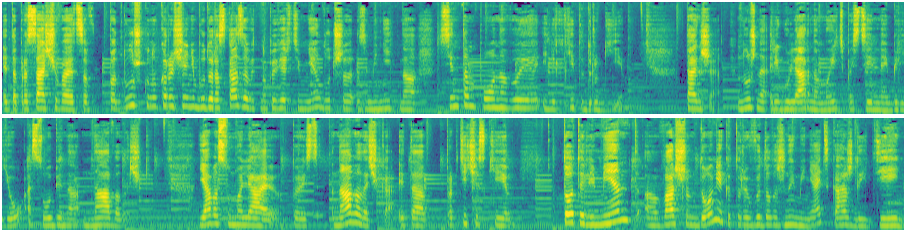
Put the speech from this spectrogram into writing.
это просачивается в подушку. Ну, короче, я не буду рассказывать, но поверьте мне, лучше заменить на синтампоновые или какие-то другие. Также нужно регулярно мыть постельное белье, особенно наволочки. Я вас умоляю, то есть наволочка это практически тот элемент а, в вашем доме, который вы должны менять каждый день.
